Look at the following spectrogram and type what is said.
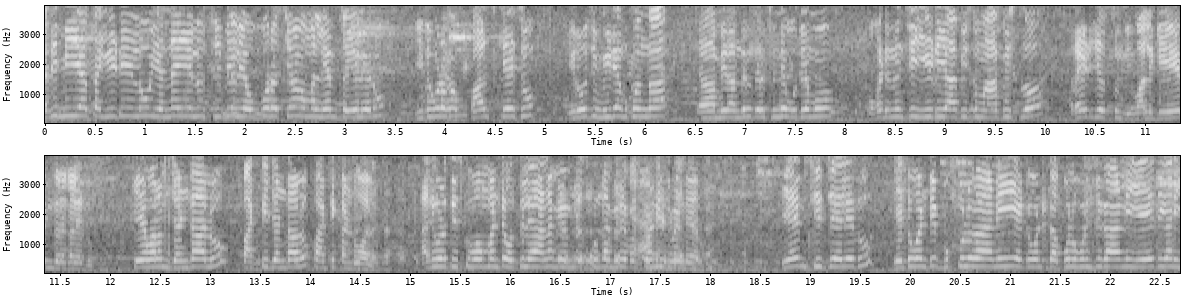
అది మీ యొక్క ఈడీలు ఎన్ఐఏలు సిబిఐలు ఎవరు వచ్చినా మమ్మల్ని ఏం చేయలేరు. ఇది కూడా ఒక ఫాల్స్ కేసు ఈరోజు మీడియా ముఖంగా మీరందరికీ తెలిసిందే ఉదయము ఒకటి నుంచి ఈడీ ఆఫీసు మా ఆఫీస్లో రైడ్ చేస్తుంది. వాళ్ళకి ఏం దొరకలేదు. కేవలం జెండాలు పార్టీ జెండాలు పార్టీ కండువాలు. అది కూడా తీసుకుపోమంటే వద్దులే అన్న మేము చేసుకుంటాం మీరు పట్టుకొని నుంచి వెళ్ళారు ఏం సీజ్ చేయలేదు. ఎటువంటి బుక్కులు కానీ ఎటువంటి డబ్బుల గురించి కానీ ఏది కానీ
